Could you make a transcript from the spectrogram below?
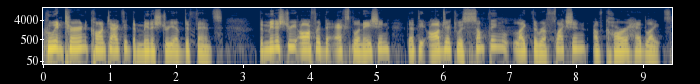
who in turn contacted the Ministry of Defense. The ministry offered the explanation that the object was something like the reflection of car headlights.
